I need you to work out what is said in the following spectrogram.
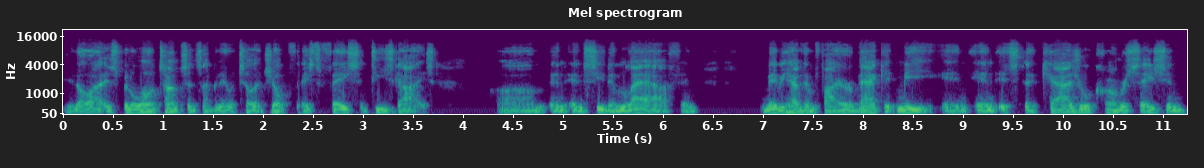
you know, it's been a long time since I've been able to tell a joke face to face and tease guys, um, and and see them laugh and maybe have them fire back at me. And and it's the casual conversation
